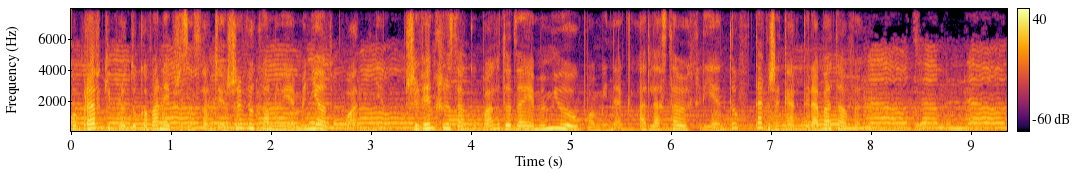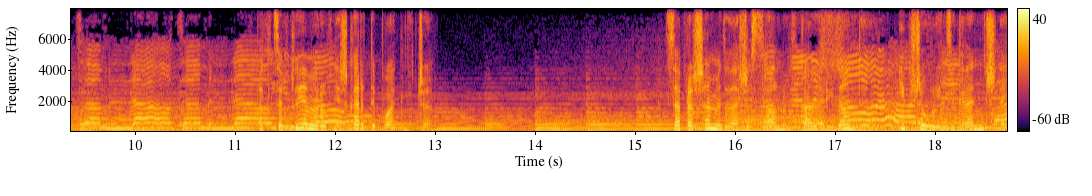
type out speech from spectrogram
Poprawki produkowanej przez nas odzieży wykonujemy nieodpłatnie. Przy większych zakupach dodajemy miły upominek, a dla stałych klientów także karty rabatowe. Akceptujemy również karty płatnicze. Zapraszamy do naszych salonów w Galerii Londyn i przy ulicy Granicznej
